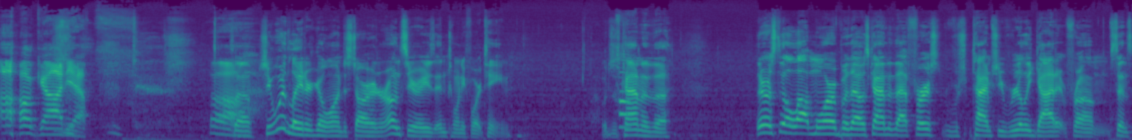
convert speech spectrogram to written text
oh god, yeah. Oh, So she would later go on to star in her own series in 2014, which is kind of the. There was still a lot more, but that was kind of that first time she really got it from since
